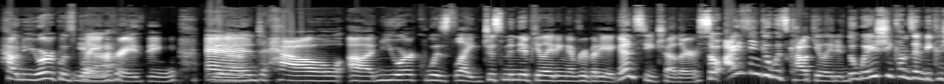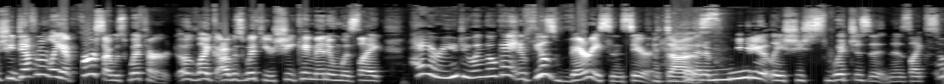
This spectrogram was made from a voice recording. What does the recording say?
how New York was playing Yeah. crazy, and how uh, New York was like just manipulating everybody against each other. So I think it was calculated the way she comes in because she definitely at first I was with her, uh, like I was with you. She came in and was like, "Hey, are you doing okay?" And it feels very sincere. It does. And then immediately she switches it and is like, "So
